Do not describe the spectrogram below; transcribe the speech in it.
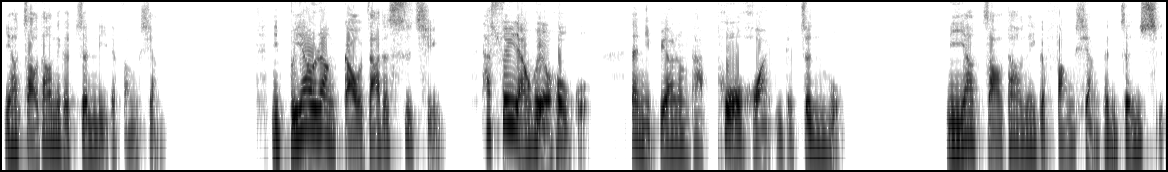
你要找到那个真理的方向。你不要让搞砸的事情，它虽然会有后果，但你不要让它破坏你的真我。你要找到那个方向跟真实，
